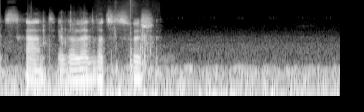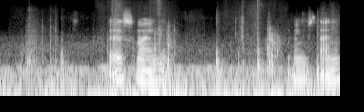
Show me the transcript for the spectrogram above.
Jest Hunt, ja go ledwo co słyszę. To jest mining. Moim zdaniem.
